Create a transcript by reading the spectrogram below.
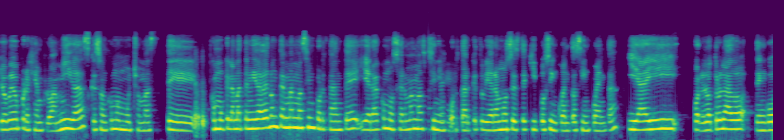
yo veo, por ejemplo, amigas que son como mucho más de, como que la maternidad era un tema más importante y era como ser mamás sin importar que tuviéramos este equipo 50-50. Y ahí por el otro lado, tengo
